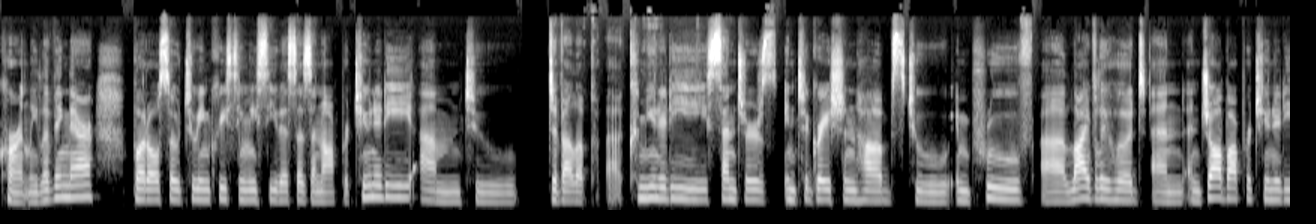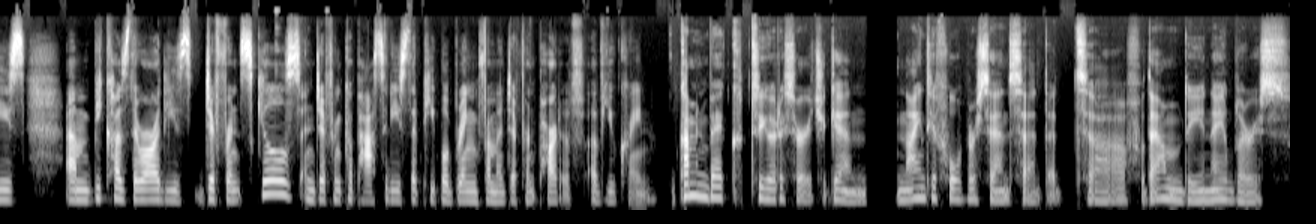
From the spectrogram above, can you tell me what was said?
currently living there, but also to increasingly see this as an opportunity um, to develop uh, community centers, integration hubs to improve uh, livelihood and, and job opportunities um, because there are these different skills and different capacities that people bring from a different part of, of Ukraine. Coming back to your research again, 94% said that uh, for them, the enablers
